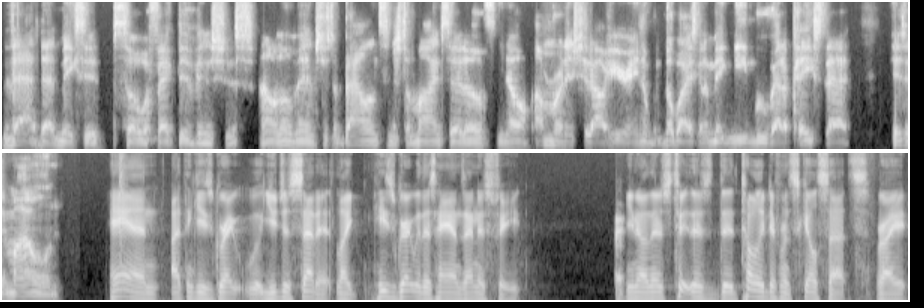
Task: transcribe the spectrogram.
that that makes it so effective? And it's just, I don't know, man. It's just a balance and just a mindset of, you know, I'm running shit out here. Ain't nobody's gonna make me move at a pace that isn't my own. And I think he's great. Well, you just said it. Like, he's great with his hands and his feet. Right. You know, there's two, there's the totally different skill sets, right?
